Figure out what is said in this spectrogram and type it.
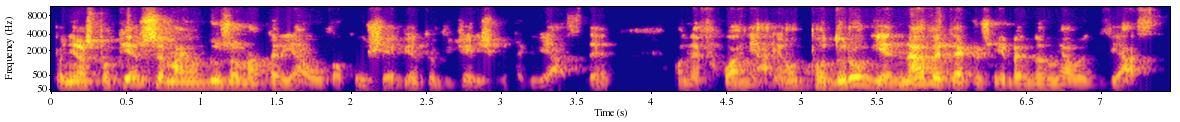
ponieważ po pierwsze mają dużo materiału wokół siebie, to widzieliśmy te gwiazdy, one wchłaniają. Po drugie, nawet jak już nie będą miały gwiazd,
